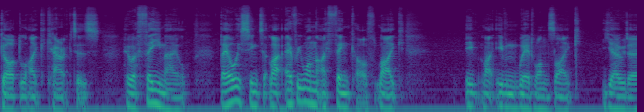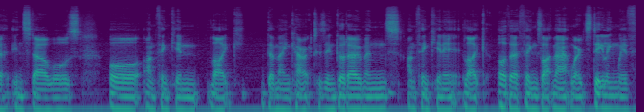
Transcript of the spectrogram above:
godlike characters who are female. They always seem to like everyone that I think of, like even, like even weird ones like Yoda in Star Wars, or I'm thinking like the main characters in Good Omens. I'm thinking it like other things like that where it's dealing with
